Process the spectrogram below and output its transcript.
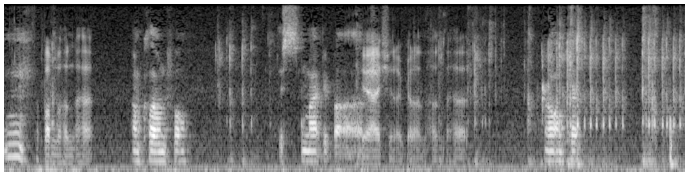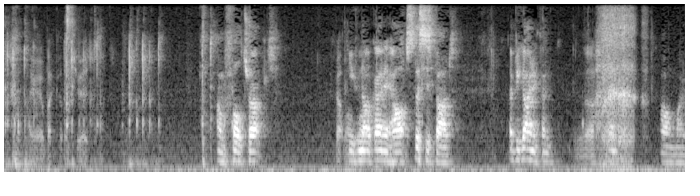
Mm. I bombed the hunter hat. I'm clone full. This might be bad. Yeah, I shouldn't have gone on the hunter hat. Oh, okay. I go back up the druid. I'm full trapped. You've not got any hearts. This is bad. Have you got anything? No. Oh my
